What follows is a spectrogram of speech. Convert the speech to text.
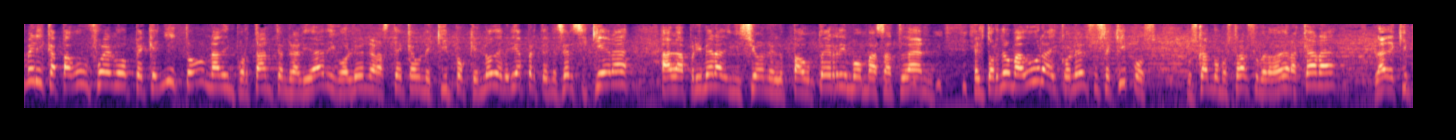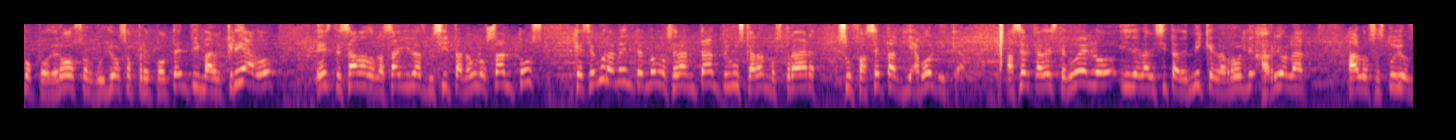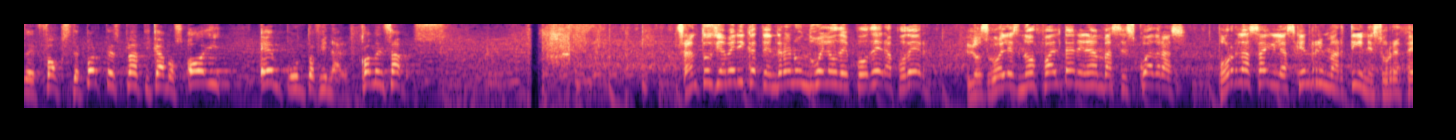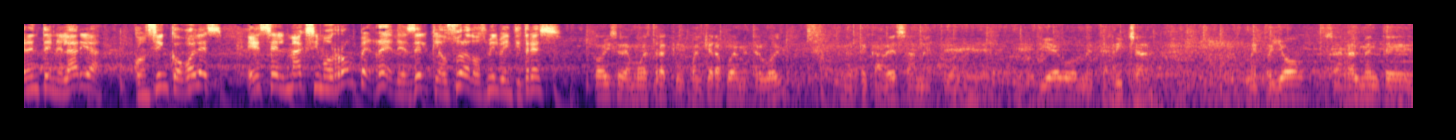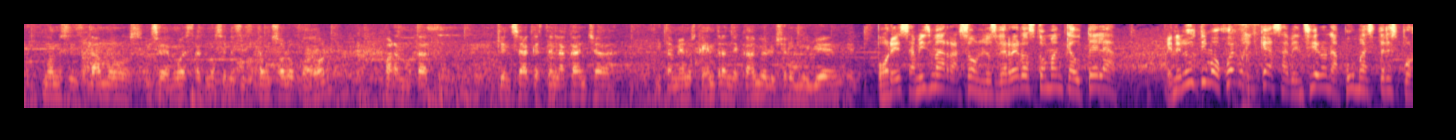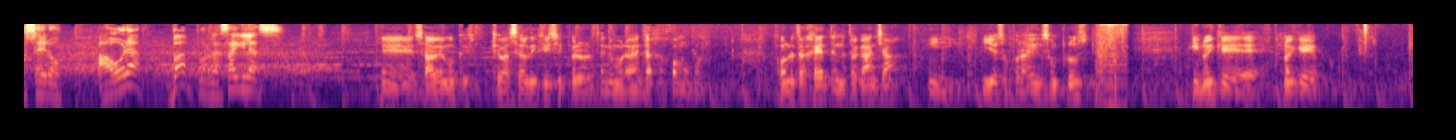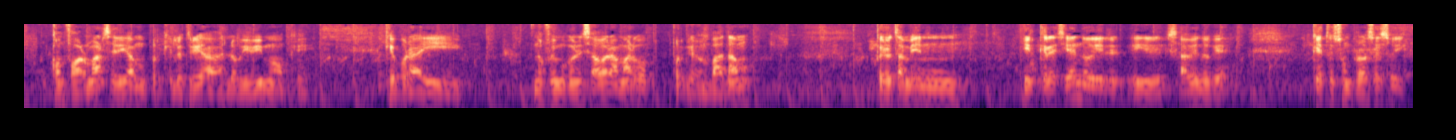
América pagó un fuego pequeñito, nada importante en realidad, y goleó en el Azteca un equipo que no debería pertenecer siquiera a la primera división, el paupérrimo Mazatlán. El torneo madura y con él sus equipos, buscando mostrar su verdadera cara, la de equipo poderoso, orgulloso, prepotente y malcriado. Este sábado las Águilas visitan a unos Santos que seguramente no lo serán tanto y buscarán mostrar su faceta diabólica. Acerca de este duelo y de la visita de Miquel Arriola a los estudios de Fox Deportes. Platicamos hoy en punto final. Comenzamos. Santos y América tendrán un duelo de poder a poder. Los goles no faltan en ambas escuadras. Por las Águilas, Henry Martínez, su referente en el área, con cinco goles, es el máximo romperredes del clausura 2023. Hoy se demuestra que cualquiera puede meter gol. Mete cabeza, mete eh, Diego, mete Richard meto yo. O sea, realmente no necesitamos, y se demuestra que no se necesita un solo jugador para anotar. Quien sea que esté en la cancha y también los que entran de cambio lo hicieron muy bien. Por esa misma razón, los guerreros toman cautela. En el último juego en casa vencieron a Pumas 3 por 0. Ahora van por las águilas. Eh, sabemos que, va a ser difícil, pero tenemos la ventaja, jugamos con, con nuestra gente en nuestra cancha y, y, eso por ahí es un plus. Y no hay que, no hay que conformarse, digamos, porque el otro día lo vivimos, que, que por ahí nos fuimos con esa hora amargo porque lo empatamos. Pero también ir creciendo, ir, ir sabiendo que, que esto es un proceso y,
